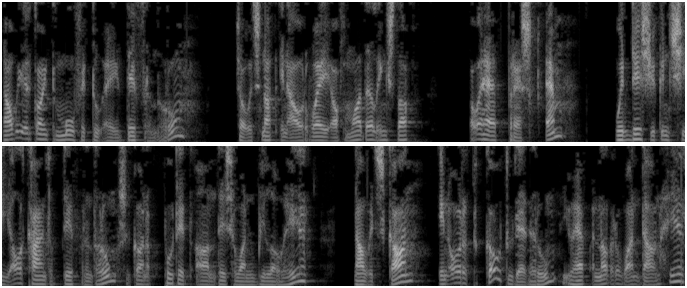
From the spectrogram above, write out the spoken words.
Now we are going to move it to a different room, so it's not in our way of modeling stuff. Go ahead, press M with this you can see all kinds of different rooms. We're gonna put it on this one below here. Now it's gone. In order to go to that room, you have another one down here.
